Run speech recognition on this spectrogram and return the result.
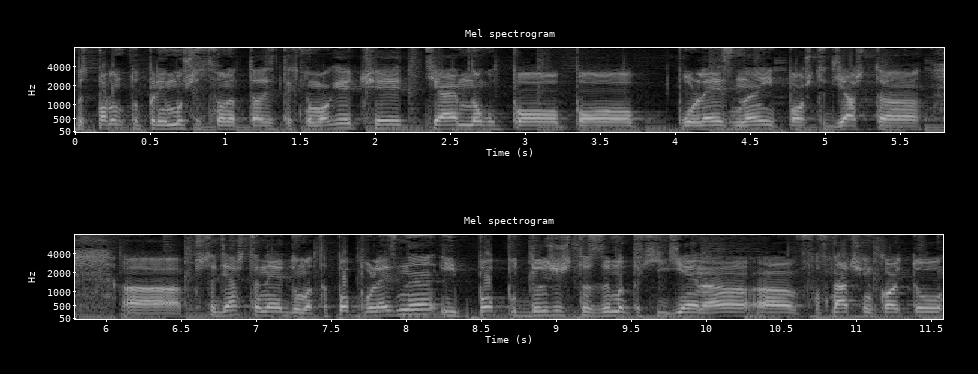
безспорното преимущество на тази технология е, че тя е много по, по по-полезна и по-щадяща, а, щадяща не е думата, по-полезна и по-поддържаща зъмата хигиена а, в начин, който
